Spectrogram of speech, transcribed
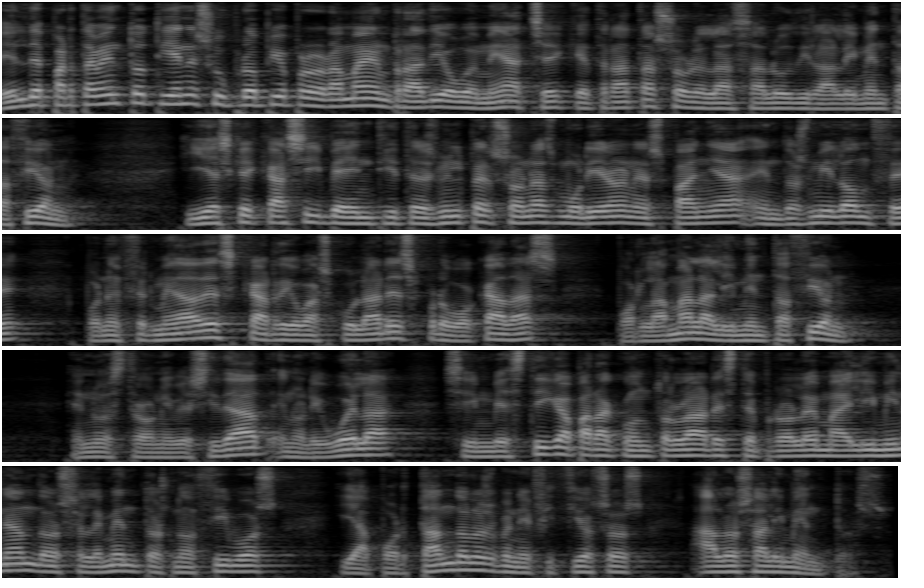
El departamento tiene su propio programa en Radio UMH que trata sobre la salud y la alimentación. Y es que casi 23.000 personas murieron en España en 2011 por enfermedades cardiovasculares provocadas por la mala alimentación. En nuestra universidad, en Orihuela, se investiga para controlar este problema eliminando los elementos nocivos y aportando los beneficiosos a los alimentos.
